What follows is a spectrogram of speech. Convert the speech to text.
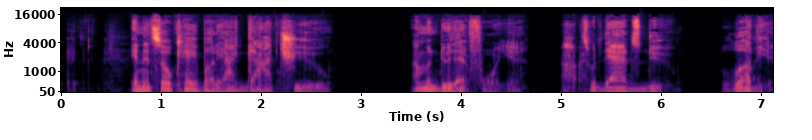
and it's okay, buddy. I got you. I'm gonna do that for you. That's what dads do. Love you.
